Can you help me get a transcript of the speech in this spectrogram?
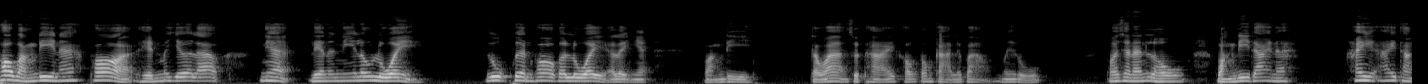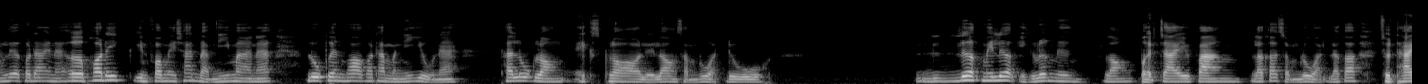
พ่อหวังดีนะ พ่อเห็นมาเยอะแล้ว เนี่ยเรียนอันนี้แล้วรวย ลูกเพื่อนพ่อก็รวยอะไรเงี้ยหวังดี แต่ว่าสุดท้ายเขาต้องการหรือเปล่าไม่รู้ เพราะฉะนั้นเราหวังดีได้นะ ให้ให้ทางเลือกเขาได้นะ เออพ่อได้ information แบบนี้มานะ ลูกเพื่อนพ่อเขาทำอันนี้อยู่นะ ถ้าลูกลอง explore หรือลองสำรวจดู เลือกไม่เลือกอีกเรื่องหนึ่งลองเปิดใจฟังแล้วก็สำรวจ แล้วก็สุดท้าย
